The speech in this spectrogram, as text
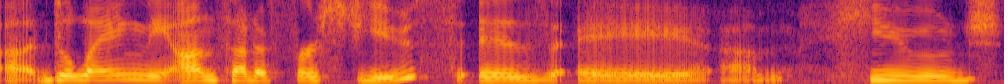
Uh, delaying the onset of first use is a um, huge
